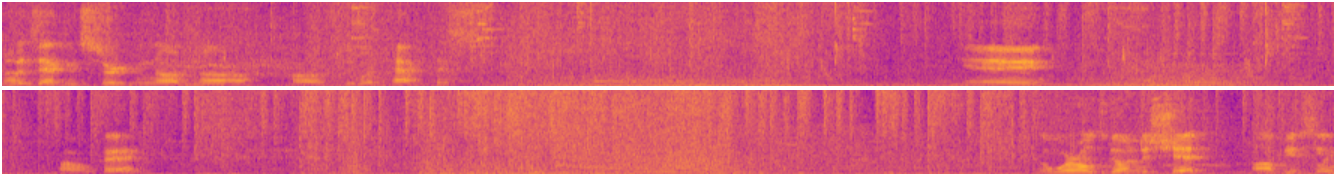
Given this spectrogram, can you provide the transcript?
Not exactly certain on uh, how to attack this. Yay. Okay. The world's going to shit, obviously.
